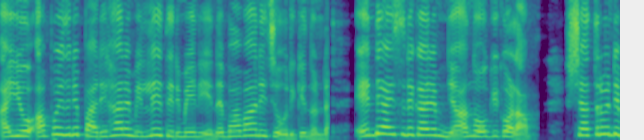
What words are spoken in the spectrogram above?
അയ്യോ അപ്പോൾ ഇതിന് പരിഹാരമില്ലേ തിരുമേനി എന്ന് ഭവാനി ചോദിക്കുന്നുണ്ട്. എന്റെ ആയുസിന്റെ കാര്യം ഞാൻ നോക്കിക്കോളാം. ശത്രുവിന്റെ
